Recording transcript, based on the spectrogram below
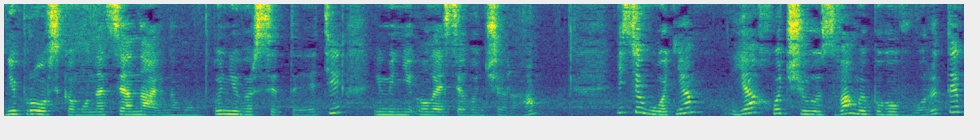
Дніпровському національному університеті імені Олеся Гончара. І сьогодні я хочу з вами поговорити,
